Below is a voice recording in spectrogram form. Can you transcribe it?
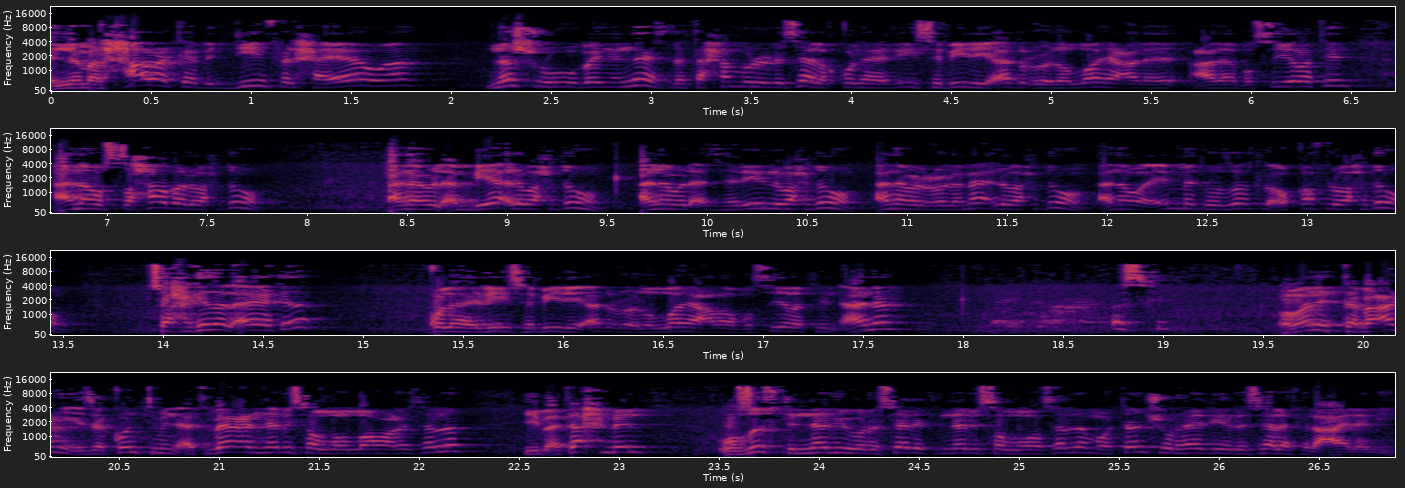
إنما الحركة بالدين في الحياة ونشره بين الناس ده تحمل الرسالة. قل هذه سبيلي أدعو إلى الله على على بصيرة أنا والصحابة لوحدهم. أنا والأنبياء لوحدهم. أنا والازهريين لوحدهم. أنا والعلماء لوحدهم. أنا وأئمة وزارة الأوقاف لوحدهم. صح كده الآية كده قل هذه سبيلي أدعو إلى الله على بصيرة أنا بس كده ومن اتبعني إذا كنت من أتباع النبي صلى الله عليه وسلم يبقى تحمل وظيفة النبي ورسالة النبي صلى الله عليه وسلم وتنشر هذه الرسالة في العالمين.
